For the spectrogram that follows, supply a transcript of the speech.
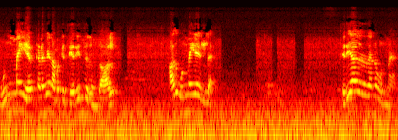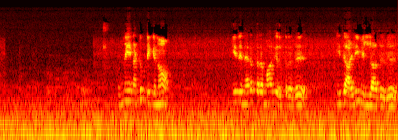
உண்மை ஏற்கனவே நமக்கு தெரிந்திருந்தால் அது உண்மையே இல்லை. தெரியாதது தானே உண்மை. உண்மையை கண்டுபிடிக்கணும். இது நிரந்தரமாக இருக்கிறது. இது அழிவில்லாதது.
